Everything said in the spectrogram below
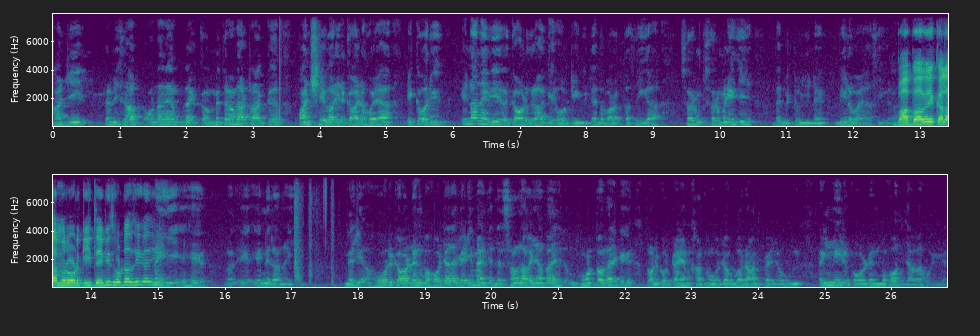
ਹਾਂਜੀ ਕੰਦੀ ਸਾਹਿਬ ਉਹਨਾਂ ਨੇ ਮਿੱਤਰਾਂ ਦਾ ਟਰੱਕ ਪੰਜ ਛੇ ਵਾਰੀ ਰਿਕਾਰਡ ਹੋਇਆ। ਇੱਕ ਵਾਰੀ ਇਹਨਾਂ ਨੇ ਵੀ ਰਿਕਾਰਡ ਕਰਾ ਕੇ ਉਹ ਟੀਵੀ ਤੇ ਦਿੱਤਾ ਸੀਗਾ। ਸਰਮ ਸਰਮਣੀ ਜੀ ਤੇ ਬਿੱਟੂ ਜੀ ਨੇ ਵੀ ਲਵਾਇਆ ਸੀਗਾ। ਬਾਬਾ ਵੇ ਕਲਮ ਰੋਡ ਗੀਤ ਇਹ ਵੀ ਤੁਹਾਡਾ ਸੀਗਾ ਜੀ? ਨਹੀਂ ਜੀ ਇਹ ਇਹ ਮੇਰਾ ਨਹੀਂ ਸੀ। ਮੇਰੀ ਹੋਰ ਰਿਕਾਰਡਿੰਗ ਬਹੁਤ ਜ਼ਿਆਦਾ, ਜਿਹੜੀ ਮੈਂ ਜੇ ਦੱਸਣ ਲੱਗ ਜਾਂਦਾ ਇਹ ਹੁਣ ਤੋਂ ਲੈ ਕੇ ਤੁਹਾਡੇ ਕੋਲ ਟਾਈਮ ਖਤਮ ਹੋ ਜਾਊਗਾ, ਰਾਤ ਪੈ ਜਾਊਗੀ। ਇੰਨੀ ਰਿਕਾਰਡਿੰਗ ਬਹੁਤ ਜ਼ਿਆਦਾ ਹੋਈ ਹੈ।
